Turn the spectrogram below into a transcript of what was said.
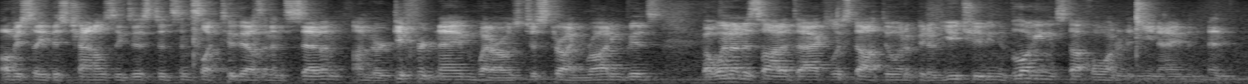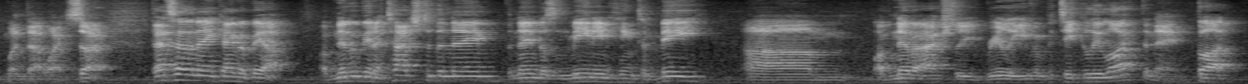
Obviously, this channel's existed since like 2007 under a different name where I was just throwing writing vids. But when I decided to actually start doing a bit of YouTubing and vlogging and stuff, I wanted a new name and, and went that way. So that's how the name came about. I've never been attached to the name. The name doesn't mean anything to me. Um, I've never actually really even particularly liked the name, but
